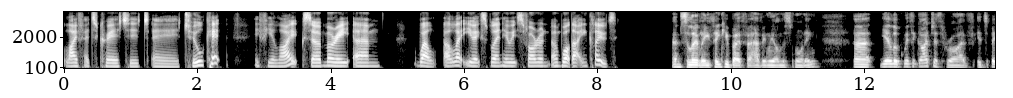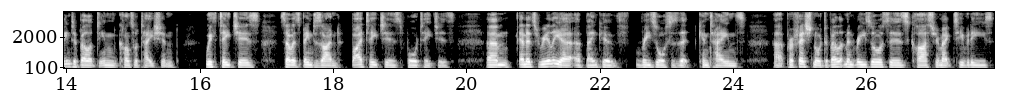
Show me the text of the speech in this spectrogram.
LifeEd's created a toolkit, if you like. So, Murray, um, well, I'll let you explain who it's for and, and what that includes. Absolutely. Thank you both for having me on this morning. Uh, yeah, look, with the Guide to Thrive, it's been developed in consultation with teachers. So it's been designed by teachers for teachers. Um, and it's really a, a, bank of resources that contains uh, professional development resources, classroom activities,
